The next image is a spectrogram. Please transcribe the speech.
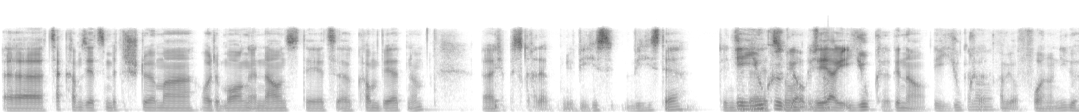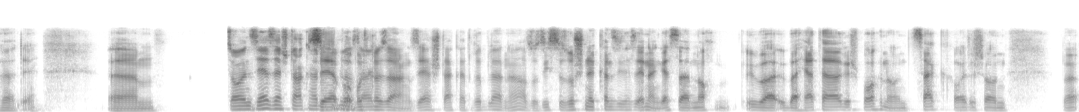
Äh, zack, haben sie jetzt einen Mittelstürmer heute Morgen announced, der jetzt äh, kommen wird, ne. Äh, ich habe es gerade, wie hieß, wie hieß der? Den Juke, glaube ich. Ja, Juke, genau. Juke, genau. habe ich auch vorher noch nie gehört, ey. Ähm, soll ein sehr, sehr starker sehr, Dribbler sein. Wollte ich sagen, sehr starker Dribbler. Ne? Also siehst du, so schnell kann sich das ändern. Gestern noch über, über Hertha gesprochen und zack, heute schon ne,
